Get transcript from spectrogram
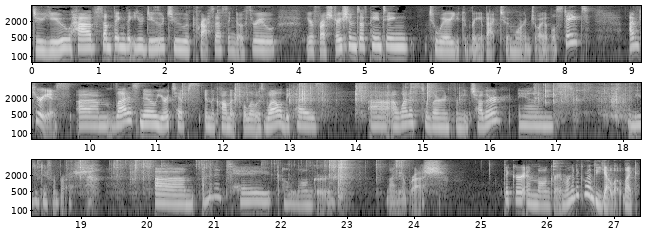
do you have something that you do to process and go through your frustrations of painting to where you can bring it back to a more enjoyable state? I'm curious. Um, let us know your tips in the comments below as well because uh, I want us to learn from each other, and I need a different brush. Um, I'm to take a longer liner brush, thicker and longer, and we're to go into yellow, like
